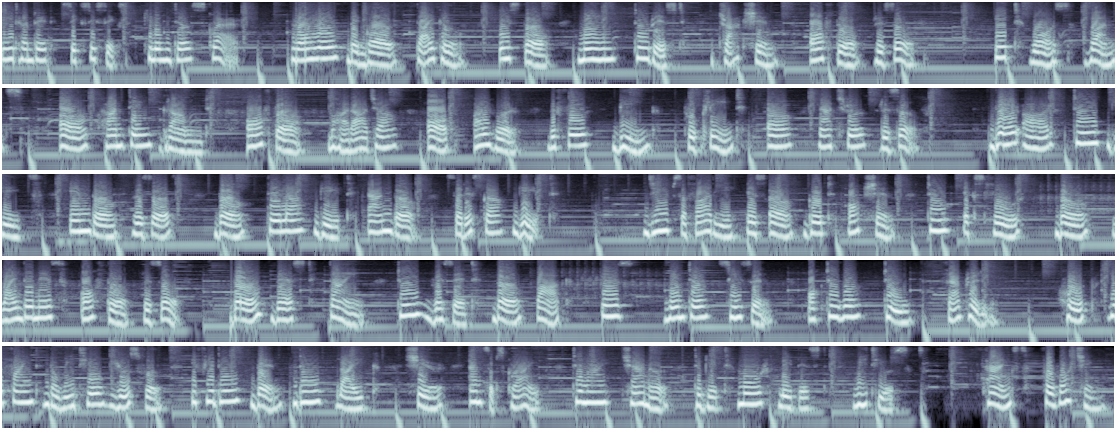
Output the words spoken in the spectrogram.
866 km square. Royal Bengal tiger is the main tourist attraction of the reserve. It was once a hunting ground of the Maharaja of Alwar before being proclaimed a natural reserve. There are two gates in the reserve, the Tela Gate and the Sariska Gate. Jeep Safari is a good option to explore the wilderness of the reserve. The best time to visit the park is winter season, October to February. Hope you find the video useful. If you do, then do like, share and subscribe to my channel to get more latest videos. Thanks for watching.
